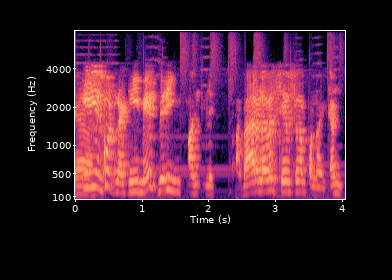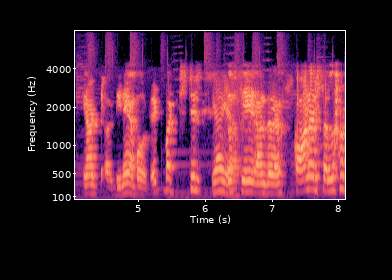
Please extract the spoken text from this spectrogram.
Yeah. he is good like he made very un, like வேற லெவல் சேவ்ஸ் எல்லாம் பண்ணான் I can not deny about it but still அந்த கார்னர்ஸ் எல்லாம்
